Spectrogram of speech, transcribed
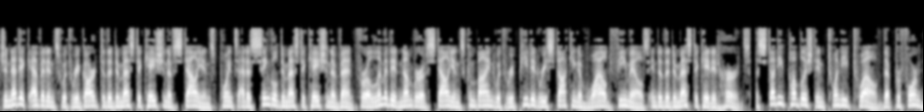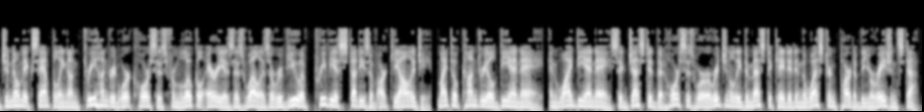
genetic evidence with regard to the domestication of stallions points at a single domestication event for a limited number of stallions combined with repeated restocking of wild females into the domesticated herds. A study published in 2012 that performed genomic sampling on 300 work horses from local areas as well as a review of previous studies of archaeology, mitochondrial DNA, and Y-DNA suggested that horses were originally domesticated in the western part of the Eurasian steppe.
